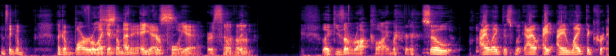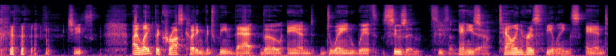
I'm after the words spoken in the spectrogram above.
It's like a like a bar for like an, something. an anchor Yes, point Yeah. or something. Uh-huh. Like he's a rock climber. So I like this. I I, I like the. Cr- Jeez, I like the cross cutting between that though and Dwayne with Susan. Susan, and he's yeah. telling her his feelings and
